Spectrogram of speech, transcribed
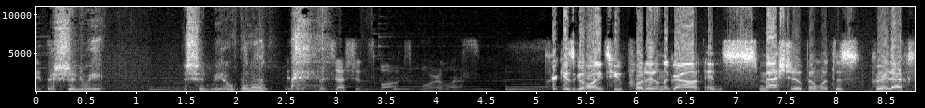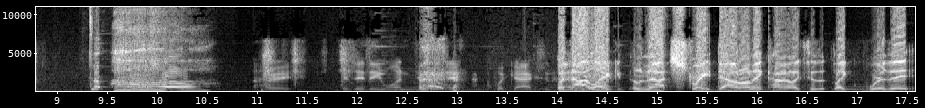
It's, Should we? Should we open it? it's a possessions box, more or less. Grick is going to put it on the ground and smash it open with his great axe. All right. Is anyone doing a quick action? But not like not straight down on it, kind of like to the, like where the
